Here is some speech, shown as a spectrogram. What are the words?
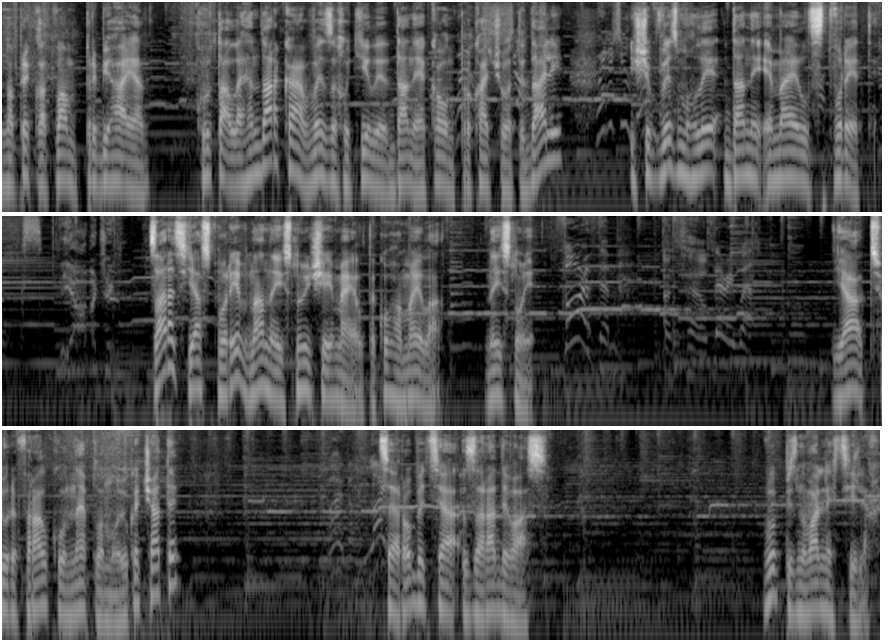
наприклад, вам прибігає крута легендарка, ви захотіли даний аккаунт прокачувати далі, і щоб ви змогли даний емейл створити. Зараз я створив на неіснуючий емейл. Такого мейла не існує. Я цю рефералку не планую качати. Це робиться заради вас. В пізнавальних цілях.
